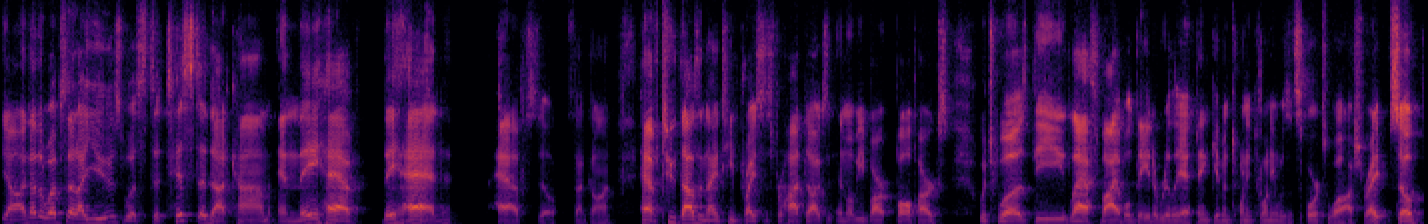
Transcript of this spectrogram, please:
Yeah, another website I used was Statista.com, and they have they had have still it's not gone have 2019 prices for hot dogs at MLB bar, ballparks, which was the last viable data really I think given 2020 was a sports wash, right? So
